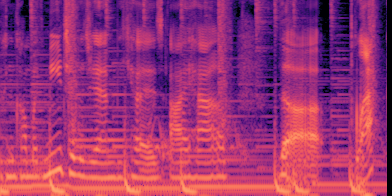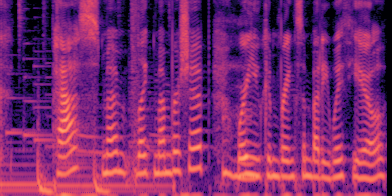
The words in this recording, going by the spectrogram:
You can come with me to the gym because I have the black pass mem- like membership where mm-hmm. you can bring somebody with you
